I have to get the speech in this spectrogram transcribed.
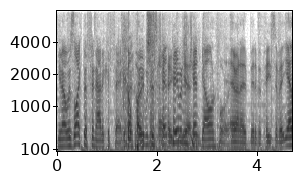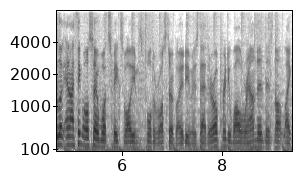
you know, it was like the fanatic effect. People just kept, people just kept going for it. Everyone had a bit of a piece of it. Yeah, look, and I think also what speaks volumes for the roster of Odium is that they're all pretty well rounded. There's not like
